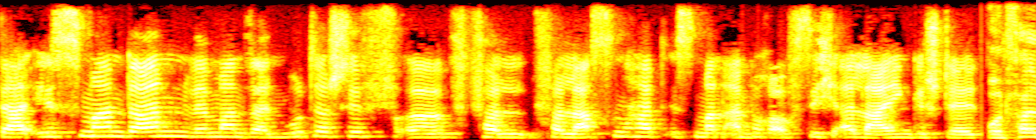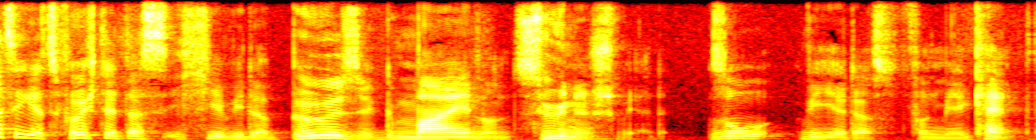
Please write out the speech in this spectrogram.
Da ist man dann, wenn man sein Mutterschiff äh, ver verlassen hat, ist man einfach auf sich allein gestellt. Und falls ihr jetzt fürchtet, dass ich hier wieder böse, gemein und zynisch werde, so wie ihr das von mir kennt,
